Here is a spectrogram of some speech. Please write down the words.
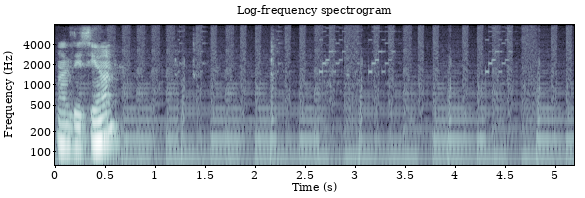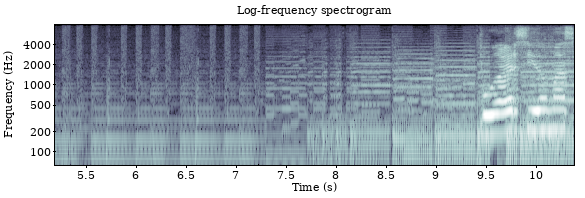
Maldición. Pudo haber sido más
